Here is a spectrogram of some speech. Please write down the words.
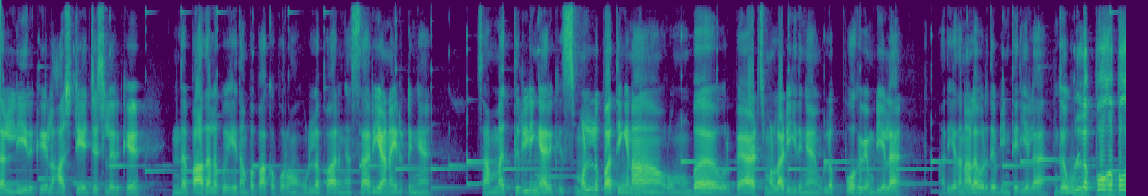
தள்ளி இருக்குது லாஸ்ட் எட்ஜஸில் இருக்குது இந்த பாதாள குகை தான் இப்போ பார்க்க போகிறோம் உள்ளே பாருங்கள் சரியான இருட்டுங்க. செம்ம த்ரில்லிங்காக இருக்குது ஸ்மெல்லு பார்த்தீங்கன்னா ரொம்ப ஒரு பேட் ஸ்மெல்லாக அடிக்குதுங்க. உள்ளே போகவே முடியலை. அது எதனால் வருது அப்படின்னு தெரியலை. இங்கே உள்ளே போக போக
